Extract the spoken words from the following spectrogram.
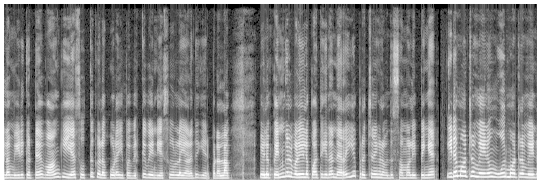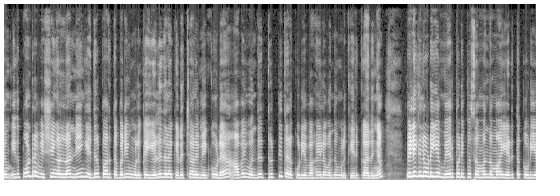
எல்லாம் ஈடுகட்ட வாங்கி வாங்கிய சொத்துக்களை கூட இப்போ விற்க வேண்டிய சூழ்நிலையானது ஏற்படலாம். மேலும் பெண்கள் வழியில் பார்த்தீங்கன்னா நிறைய பிரச்சனைகளை வந்து சமாளிப்பீங்க. இடமாற்றம் வேணும் ஊர் மாற்றம் வேண்டும் இது போன்ற விஷயங்கள்லாம் நீங்கள் எதிர்பார்த்தபடி உங்களுக்கு எளிதில் கிடைச்சாலுமே கூட அவை வந்து திருப்தி தரக்கூடிய வகையில் வந்து உங்களுக்கு இருக்காதுங்க. பிள்ளைகளுடைய மேற்படிப்பு சம்பந்தமாக எடுத்தக்கூடிய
